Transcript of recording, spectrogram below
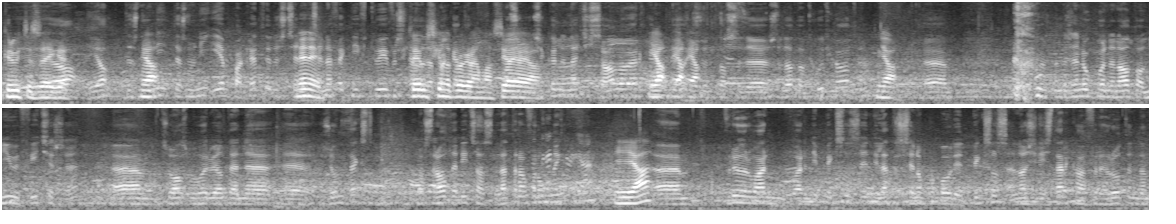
cru te zeggen. Ja, ja, het, is nog Ja. Niet, het is nog niet één pakket, dus het zijn, Nee, nee. het zijn effectief twee verschillende, Twee verschillende programma's, ja, Maar ja, ze- ja. Ze kunnen netjes samenwerken, Ja, hè, ja, ja. Zodat, ze de, zodat dat goed gaat. Hè. Ja. En er zijn ook gewoon een aantal nieuwe features, hè. Ehm, zoals bijvoorbeeld in eh, eh, Zoomtekst was er altijd iets als letterafronding. Ja. Ehm, vroeger waren, waren die pixels, die letters zijn opgebouwd uit pixels en als je die sterk gaat vergroten dan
